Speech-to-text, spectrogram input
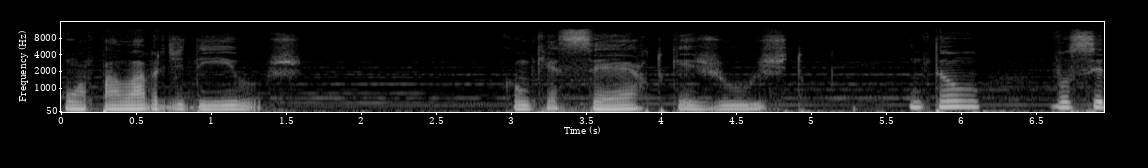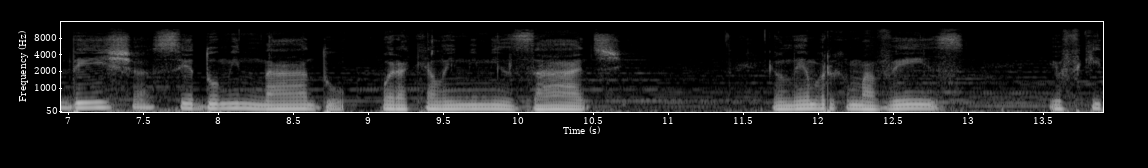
com a palavra de Deus, com o que é certo, o que é justo, então você deixa ser dominado por aquela inimizade. Eu lembro que uma vez eu fiquei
